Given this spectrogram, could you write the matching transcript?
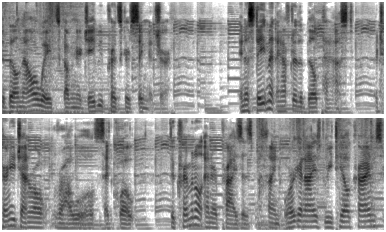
The bill now awaits Governor J.B. Pritzker's signature. In a statement after the bill passed, Attorney General Raoul said, quote, the criminal enterprises behind organized retail crimes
